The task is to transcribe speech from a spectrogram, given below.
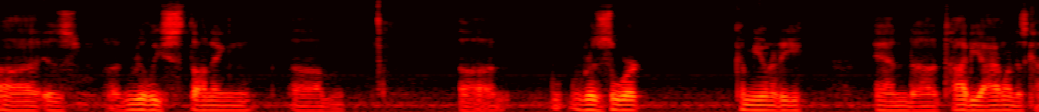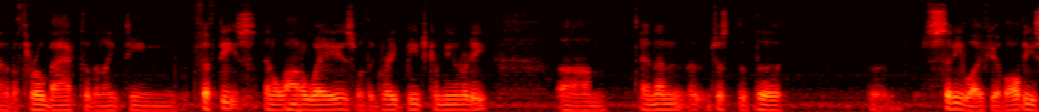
uh, is a really stunning um, uh, resort community. And uh, Tybee Island is kind of a throwback to the 1950s in a lot of ways, with a great beach community. Um, and then uh, just the, the, the city life. You have all these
